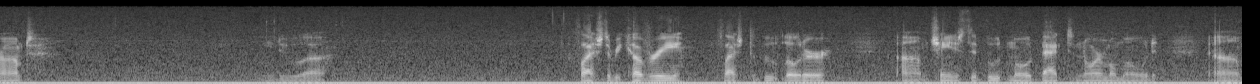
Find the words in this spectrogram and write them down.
prompt. You do uh, flash the recovery, flash the bootloader, um, change the boot mode back to normal mode, um,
